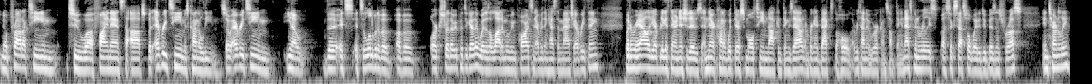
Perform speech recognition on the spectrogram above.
you know product team to uh, finance to ops, but every team is kind of lean. So every team, you know, the it's it's a little bit of a of a orchestra that we put together where there's a lot of moving parts and everything has to match everything. But in reality, everybody gets their initiatives and they're kind of with their small team knocking things out and bringing it back to the whole every time they work on something. And that's been really a successful way to do business for us internally.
